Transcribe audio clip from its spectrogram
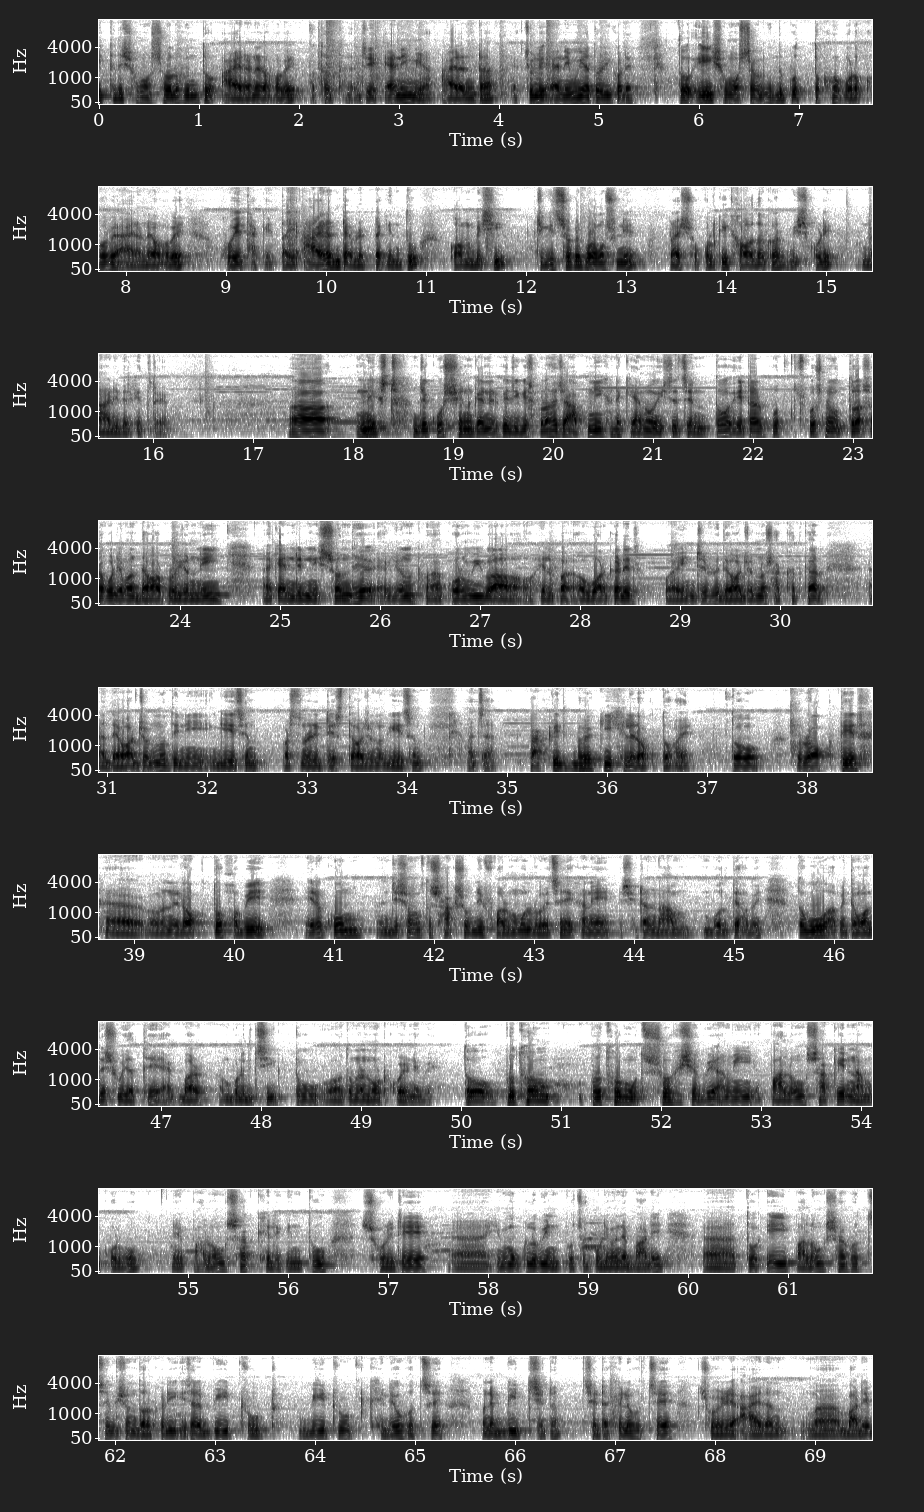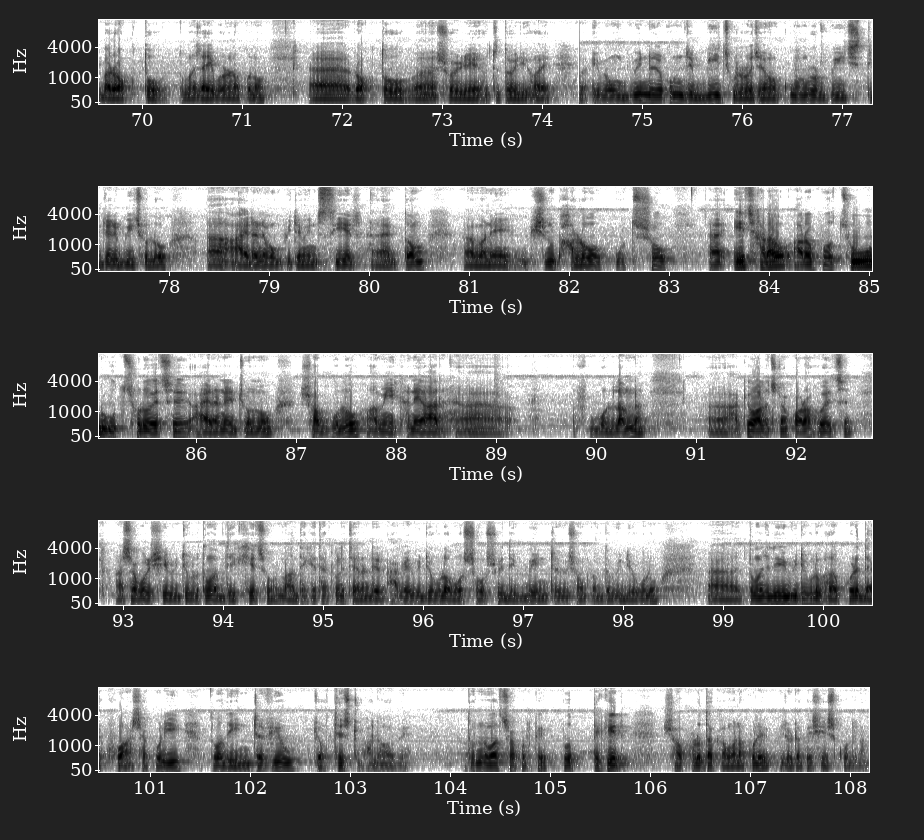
ইত্যাদি সমস্যাগুলো কিন্তু আয়রনের অভাবে, অর্থাৎ যে অ্যানিমিয়া, আয়রনটা অ্যাকচুয়ালি অ্যানিমিয়া তৈরি করে। তো এই সমস্যাগুলো কিন্তু প্রত্যক্ষ পরোক্ষভাবে আয়রনের অভাবে হয়ে থাকে। তাই আয়রন ট্যাবলেটটা কিন্তু কম বেশি চিকিৎসকের পরামর্শ নিয়ে প্রায় সকলকেই খাওয়া দরকার, বিশেষ করে নারীদের ক্ষেত্রে। নেক্সট যে কোশ্চেন ক্যান্ডিডেটকে জিজ্ঞেস করা হয়েছে, আপনি এখানে কেন এসেছেন? তো এটার প্রশ্নের উত্তর আশা করি আমার দেওয়ার প্রয়োজন নেই। ক্যান্ডিডেট নিঃসন্দেহে একজন কর্মী বা হেল্পার ওয়ার্কারের ইন্টারভিউ দেওয়ার জন্য, সাক্ষাৎকার দেওয়ার জন্য তিনি গিয়েছেন পার্সোনালি টেস্ট দেওয়ার জন্য গিয়েছেন। আচ্ছা প্রাকৃতিকভাবে কী খেলে রক্ত হয়? তো রক্তের মানে রক্ত হবে এরকম যে সমস্ত শাকসবজি, ফলমূল রয়েছে, এখানে সেটার নাম বলতে হবে। তবুও আমি তোমাদের সুবিধার্থে একবার বলে দিচ্ছি, একটু তোমরা নোট করে নেবে। তো প্রথম প্রথম উৎস হিসেবে আমি পালং শাকের নাম করব। পালং শাক খেলে কিন্তু শরীরে হিমোগ্লোবিন প্রচুর পরিমাণে বাড়ে। তো এই পালং শাক হচ্ছে ভীষণ দরকারি। এছাড়া বিটরুট বিটরুট খেলেও হচ্ছে মানে বিট যেটা সেটা খেলে হচ্ছে শরীরে আয়রন বাড়ে বা রক্ত, তোমরা যাই বলো না কোনো রক্ত শরীরে হচ্ছে তৈরি হয়। এবং বিভিন্ন রকম যে বীজগুলো রয়েছে, যেমন কুমড়োর বীজ, তিলের বীজ হলো আয়রন এবং ভিটামিন সি এর একদম মানে ভীষণ ভালো উৎস। এছাড়াও আরও প্রচুর উৎস রয়েছে আয়রনের জন্য। সবগুলো আমি এখানে আর বললাম না। আগেও আলোচনা করা হয়েছে। আশা করি সেই ভিডিওগুলো তোমরা দেখেছ। না দেখে থাকলে চ্যানেলের আগের ভিডিওগুলো অবশ্যই অবশ্যই দেখবে ইন্টারভিউ সংক্রান্ত ভিডিওগুলো। তোমরা যদি এই ভিডিওগুলো ভালো করে দেখো, আশা করি তোমাদের ইন্টারভিউ যথেষ্ট ভালো হবে। ধন্যবাদ সকলকে। প্রত্যেকের সফলতা কামনা করে ভিডিওটাকে শেষ করলাম।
